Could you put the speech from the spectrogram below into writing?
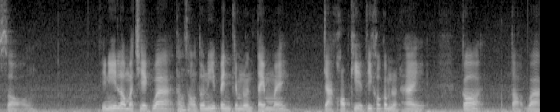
2 ทีนี้เรามาเช็คว่าทั้ง 2 ตัวนี้เป็นจำนวนเต็มไหม จากขอบเขตที่เขากำหนดให้ ก็ตอบว่า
